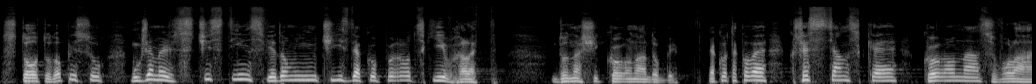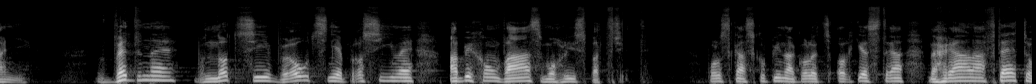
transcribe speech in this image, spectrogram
z tohoto dopisu můžeme s čistým svědomím číst jako prorocký vhled do naší koronadoby. Jako takové křesťanské korona zvolání. Ve dne, v noci, vroucně prosíme, abychom vás mohli spatřit polská skupina Golec Orchestra nahrála v této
